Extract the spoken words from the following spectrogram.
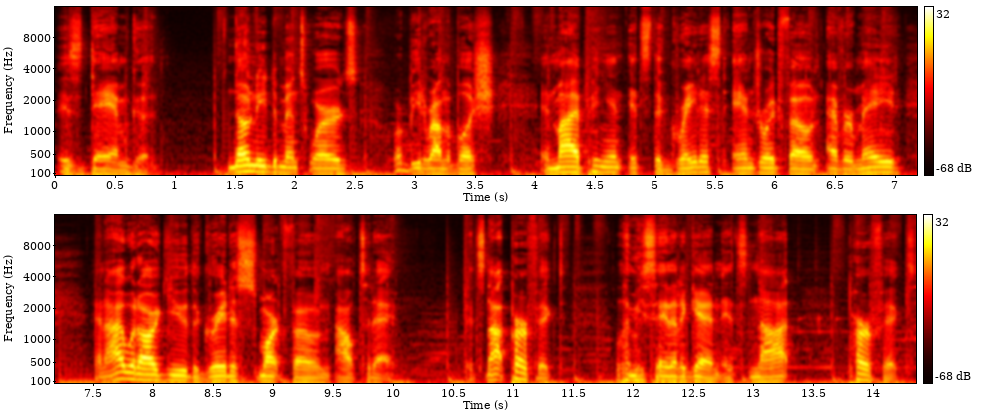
is damn good. No need to mince words or beat around the bush. In my opinion, it's the greatest Android phone ever made, and I would argue the greatest smartphone out today. It's not perfect. Let me say that again. It's not perfect,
